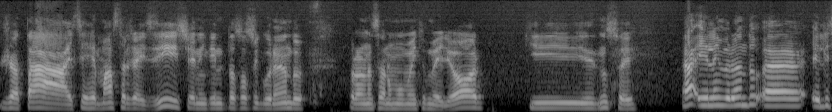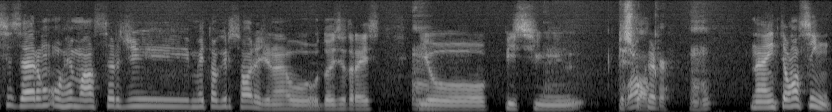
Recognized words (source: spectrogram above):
Já tá. Esse remaster já existe, a Nintendo tá só segurando pra lançar num momento melhor. Que. não sei. Ah, e lembrando, é, eles fizeram o remaster de Metal Gear Solid, né? O 2 e o 3. Hum. E o PC. Peace Walker. Uhum. Né? Então, assim,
